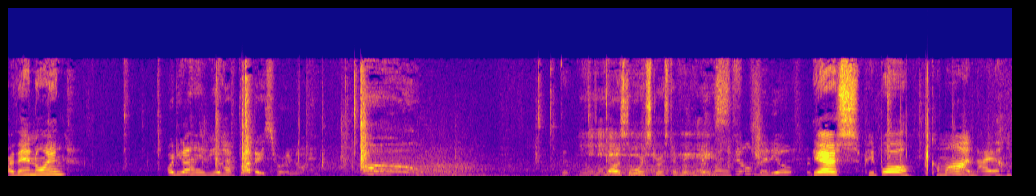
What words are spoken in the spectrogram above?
Are they annoying? Or do any of you have brothers who are annoying? Oh! That, was the worst roast I've ever heard in my life. Still video. Yes, people, come on. I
